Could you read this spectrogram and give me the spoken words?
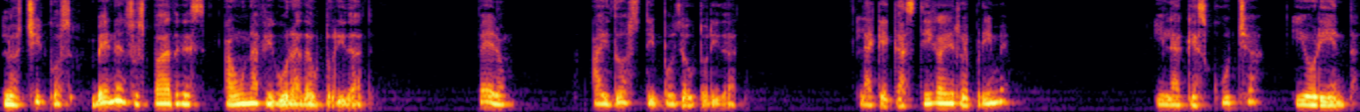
Los chicos ven en sus padres a una figura de autoridad, pero hay dos tipos de autoridad, la que castiga y reprime y la que escucha y orienta.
